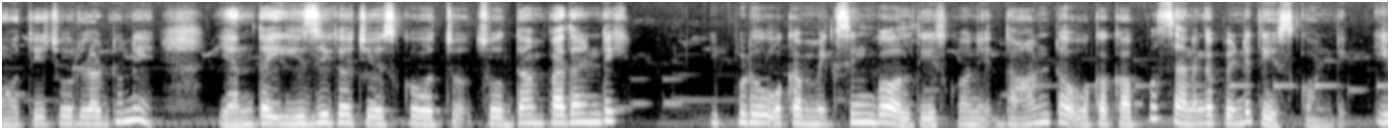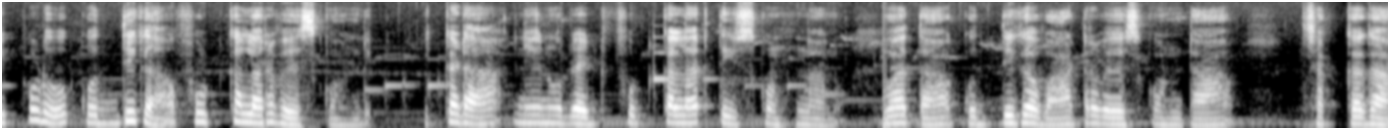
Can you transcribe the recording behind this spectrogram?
మోతీచూర్ లడ్డుని ఎంత ఈజీగా చేసుకోవచ్చో చూద్దాం పదండి. ఇప్పుడు ఒక మిక్సింగ్ బౌల్ తీసుకొని దాంట్లో ఒక కప్పు శనగపిండి తీసుకోండి. ఇప్పుడు కొద్దిగా ఫుడ్ కలర్ వేసుకోండి. ఇక్కడ నేను రెడ్ ఫుడ్ కలర్ తీసుకుంటున్నాను. తర్వాత కొద్దిగా వాటర్ వేసుకుంటా చక్కగా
